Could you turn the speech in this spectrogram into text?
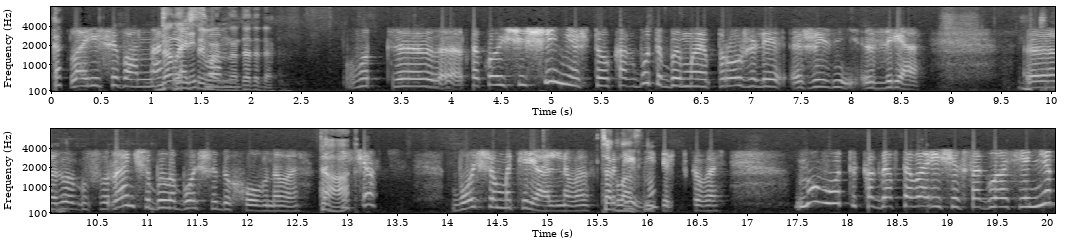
Как? Лариса Ивановна. Да, Лариса, Лариса Ивановна, да-да-да. Вот э, такое ощущение, что как будто бы мы прожили жизнь зря. Э, раньше было больше духовного, а так. а сейчас больше материального, Согласна. потребительского. Ну вот, когда в товарищах согласия нет,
